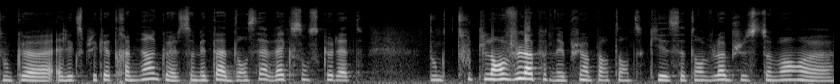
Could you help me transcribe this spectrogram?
Donc euh, elle expliquait très bien qu'elle se mettait à danser avec son squelette. Donc toute l'enveloppe n'est plus importante, qui est cette enveloppe justement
